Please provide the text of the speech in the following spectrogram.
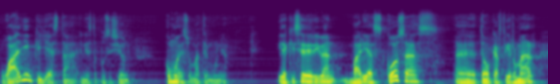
o alguien que ya está en esta posición cómo es su matrimonio. Y de aquí se derivan varias cosas. Eh, tengo que afirmar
